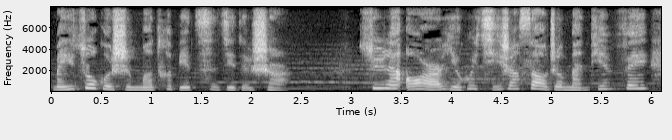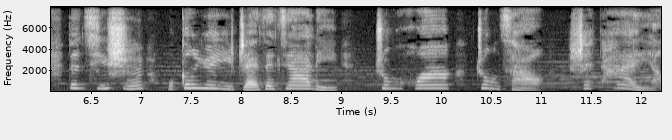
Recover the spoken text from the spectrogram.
没做过什么特别刺激的事儿。”虽然偶尔也会骑上扫帚满天飞，但其实我更愿意宅在家里种花、种草、晒太阳。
